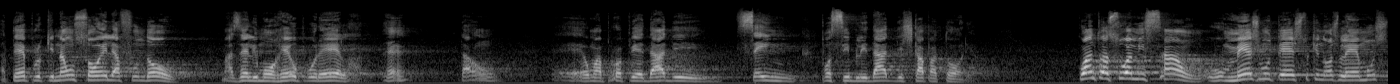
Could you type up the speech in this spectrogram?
Até porque não só ele a fundou, mas ele morreu por ela. Né? Então, é uma propriedade sem possibilidade de escapatória. Quanto à sua missão, o mesmo texto que nós lemos,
